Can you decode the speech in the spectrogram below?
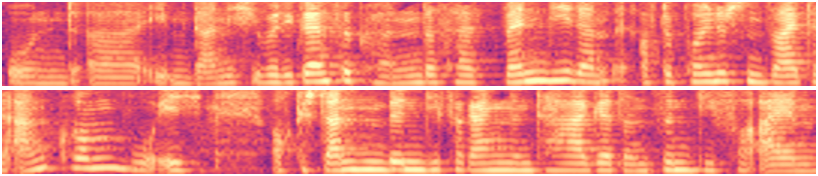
und äh, eben da nicht über die Grenze können. Das heißt, wenn die dann auf der polnischen Seite ankommen, wo ich auch gestanden bin die vergangenen Tage, dann sind die vor allem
